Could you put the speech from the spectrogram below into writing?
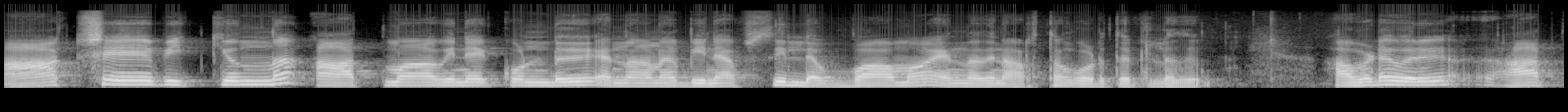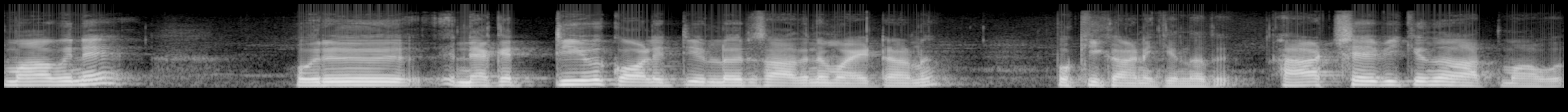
ആക്ഷേപിക്കുന്ന ആത്മാവിനെ കൊണ്ട് എന്നാണ്. ബിനഫ്സി ലവ്വാമ എന്നതിന് അർത്ഥം കൊടുത്തിട്ടുള്ളത്. അവിടെ ഒരു ആത്മാവിനെ ഒരു നെഗറ്റീവ് ക്വാളിറ്റി ഉള്ള ഒരു സാധനമായിട്ടാണ് പൊക്കി കാണിക്കുന്നത്. ആക്ഷേപിക്കുന്ന ആത്മാവ്.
